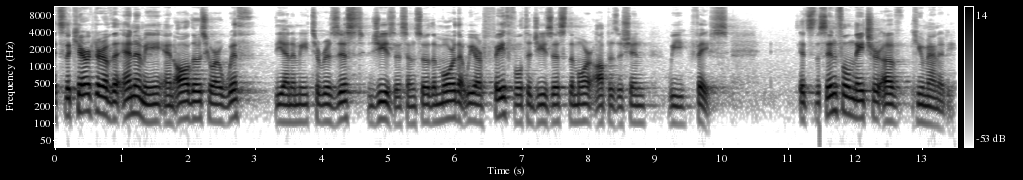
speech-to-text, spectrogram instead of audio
It's the character of the enemy and all those who are with the enemy to resist Jesus. And so the more that we are faithful to Jesus, the more opposition we face. It's the sinful nature of humanity.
